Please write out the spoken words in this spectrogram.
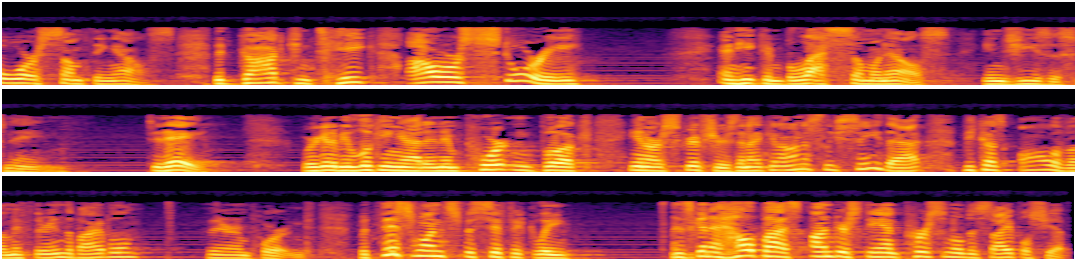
for something else. That God can take our story and he can bless someone else in Jesus' name. Today, we're going to be looking at an important book in our scriptures. And I can honestly say that because all of them, if they're in the Bible, they're important. But this one specifically is going to help us understand personal discipleship.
